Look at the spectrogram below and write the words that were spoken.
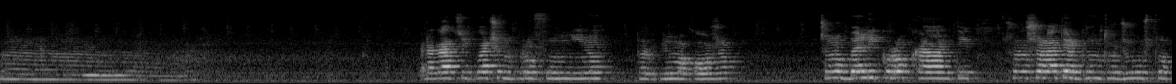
Mm. Ragazzi qua c'è un profumino per prima cosa. Sono belli croccanti sono salati al punto giusto,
